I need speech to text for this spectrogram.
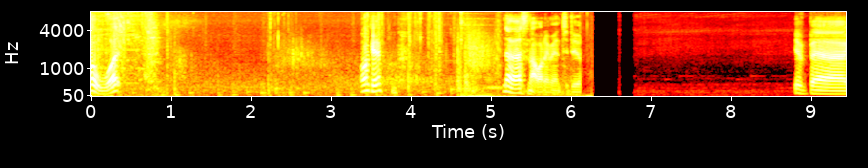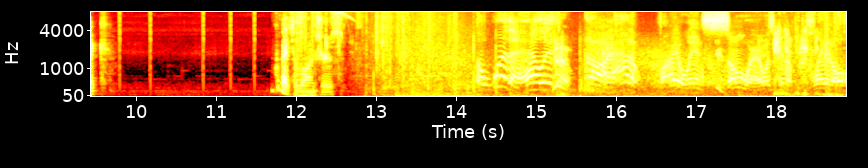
Oh, what? Okay. No, that's not what I meant to do. Give back. Go back to launchers. oh, where the hell is? Oh, I had a violin somewhere. I was gonna play it all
